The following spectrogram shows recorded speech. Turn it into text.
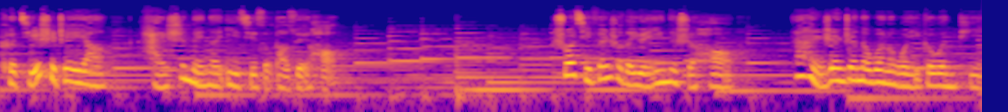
可即使这样，还是没能一起走到最后。说起分手的原因的时候，他很认真地问了我一个问题：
